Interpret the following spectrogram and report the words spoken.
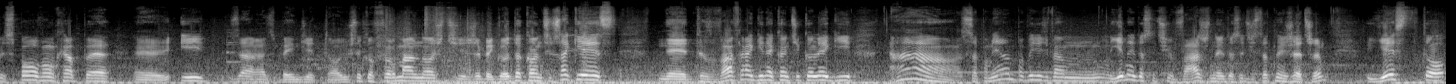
e, z połową HP e, i zaraz będzie to już tylko formalność, żeby go dokończyć. Tak jest. E, Dwa fragi na koncie kolegi. A, zapomniałem powiedzieć Wam jednej dosyć ważnej, dosyć istotnej rzeczy. Jest to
